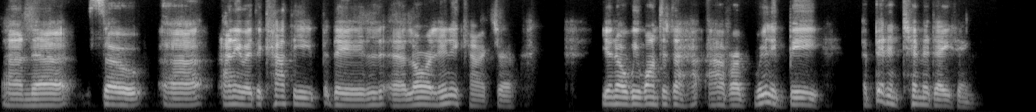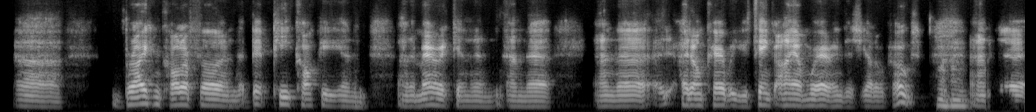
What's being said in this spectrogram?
and uh, so uh, anyway, the Kathy, the uh, Laura Linney character, you know, we wanted to ha- have her really be a bit intimidating, uh, bright and colorful, and a bit peacocky and, and American, and and uh, and uh, I don't care what you think. I am wearing this yellow coat, mm-hmm. and uh,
